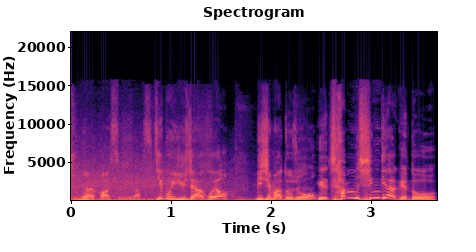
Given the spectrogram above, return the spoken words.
중요할 것 같습니다. 스티브 유지하고요. 미시마 도조. 이게 참 신기하게도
